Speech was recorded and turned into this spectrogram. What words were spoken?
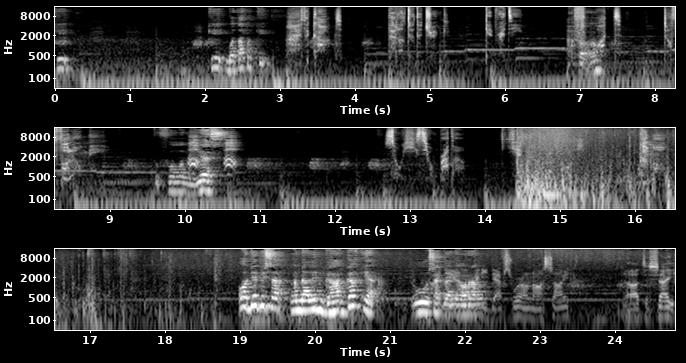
Ki. Ki, buat apa Ki? Uh, what? To follow me. To follow me. Yes. So he's your brother. Yeah. Come on. Oh, dia bisa ngendalin gagak ya? Buset How orang. many deaths were on our side? Hard to say.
